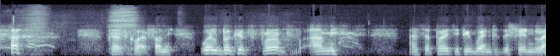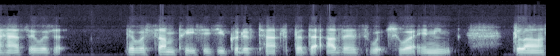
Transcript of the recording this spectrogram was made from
That's quite funny. Well, because for I mean, I suppose if you went to the Schindler House, there was a, there were some pieces you could have touched, but the others which were in glass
